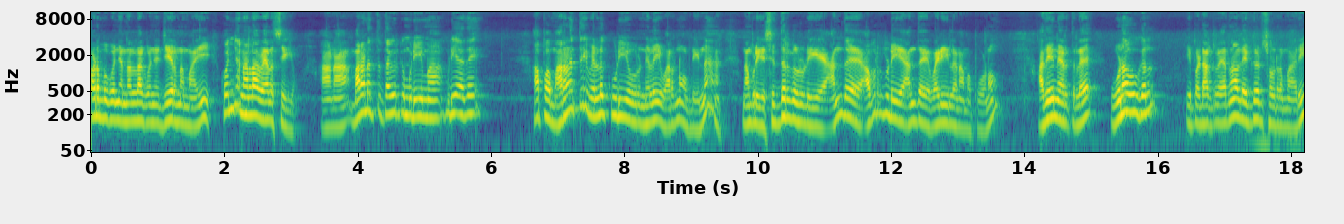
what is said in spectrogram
உடம்பு கொஞ்சம் நல்லா கொஞ்சம் ஜீரணமாகி கொஞ்சம் நல்லா வேலை செய்யும். ஆனால் மரணத்தை தவிர்க்க முடியுமா? முடியாதே. அப்போ மரணத்தை வெல்லக்கூடிய ஒரு நிலை வரணும் அப்படின்னா நம்முடைய சித்தர்களுடைய அந்த அவர்களுடைய அந்த வழியில் நாம் போகணும். அதே நேரத்தில் உணவுகள் இப்போ டாக்டர் எர்னால் எக்ரட் சொல்கிற மாதிரி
